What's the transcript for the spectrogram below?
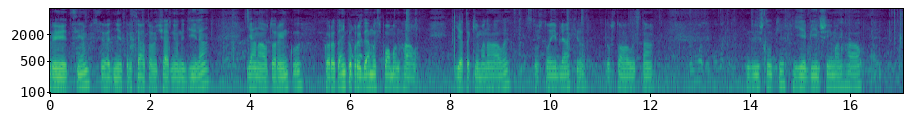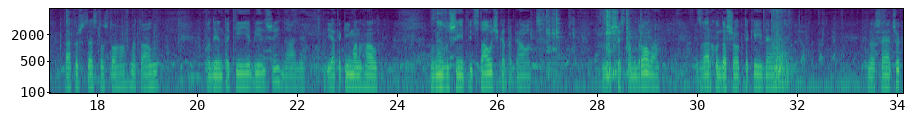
Привіт всім! Сьогодні 30 червня неділя. Я на авторинку. Коротенько пройдемось по мангалам. Є такі мангали з товстої бляхи, товстого листа. Дві штуки. Є більший мангал. Також все з товстого металу. Один такий є більший. Далі. Є такий мангал. Знизу ще є підставочка, така от. Ну, щось там дрова. Зверху дашок такий йде. Дашечок.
